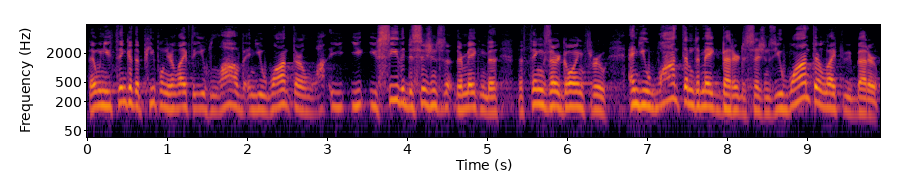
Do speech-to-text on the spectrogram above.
that when you think of the people in your life that you love and you want their li- you, you see the decisions that they're making, the, the things they're going through, and you want them to make better decisions. You want their life to be better.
